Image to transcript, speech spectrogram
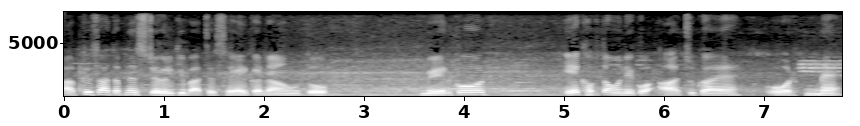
आपके साथ अपने स्ट्रगल की बातें शेयर कर रहा हूँ। तो मेरे को एक हफ़्ता होने को आ चुका है और मैं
